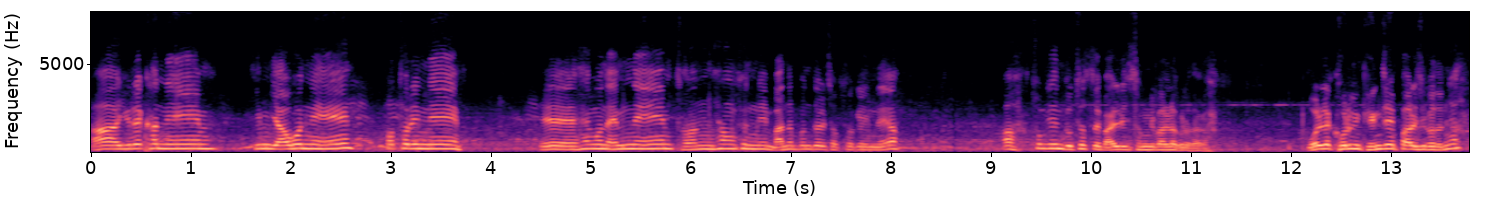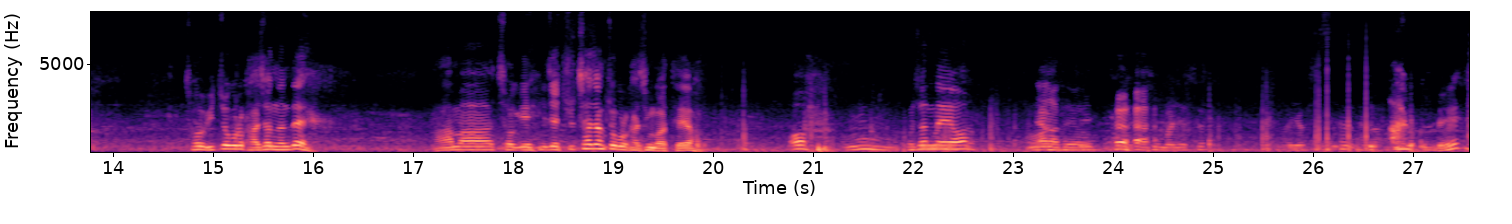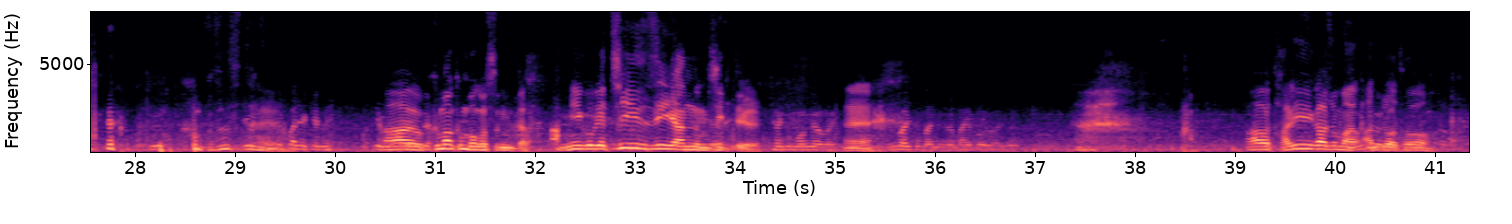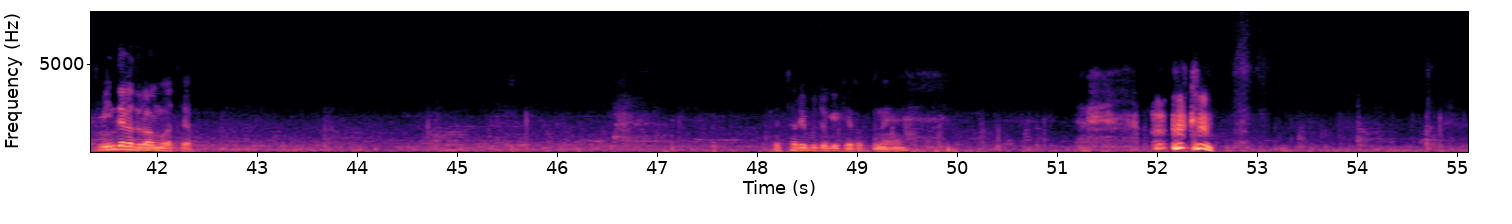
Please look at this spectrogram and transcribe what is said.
아 유레카님, 김야호님, 허토리님, 예 행운 M님, 전형수님 많은 분들 접속해 있네요. 아 총재님 놓쳤어요. 마일리지 정립하려 그러다가 원래 걸음이 굉장히 빠르시거든요. 저 위쪽으로 가셨는데 아마 저기 이제 주차장 쪽으로 가신 것 같아요. 어 오셨네요. 안녕하세요. 많이 했어? 아, 아, 역시 스타는 달라. 아유, 네? 무슨 스타예요? 아유, 그만큼 먹었습니다. 미국의 치즈한 네, 음식들. 자기 몸에 예. 입맛이 맞는 걸 많이 먹어가지고. 아, 다리가 좀 안 좋아서 지금 인대가 들어간 것 같아요. 배터리 부족이 계속 드네.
